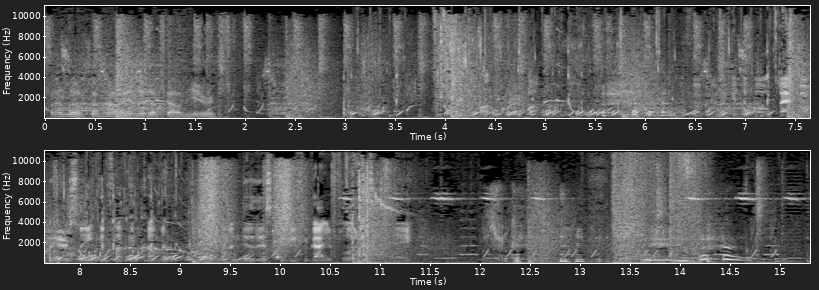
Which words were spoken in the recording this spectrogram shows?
I don't know, somehow I ended up down here. Get the boat back over here so you can fucking come and come and do this because you forgot your floaties today.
